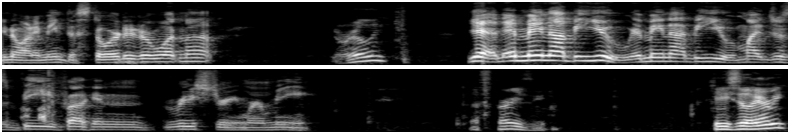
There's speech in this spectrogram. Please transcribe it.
You know what I mean? Distorted or whatnot. Really? Yeah, it may not be you. It may not be you. It might just be fucking restream or me. That's crazy. Can you still hear me?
